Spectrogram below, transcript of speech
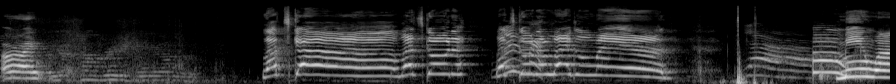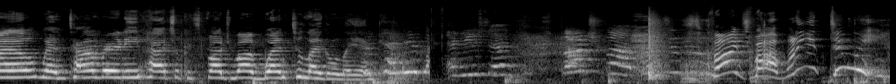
All right. I got Tom Brady hanging out with Let's go. Let's go to. Let's go to Legoland. Yeah. Meanwhile, when Tom Brady, Patrick, and SpongeBob went to Legoland. And you said SpongeBob. SpongeBob, what are you doing?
